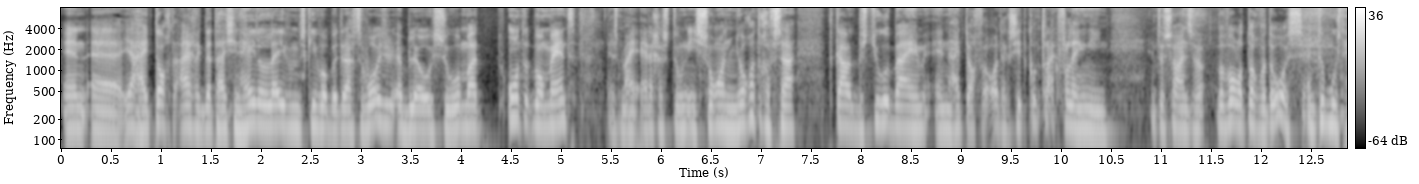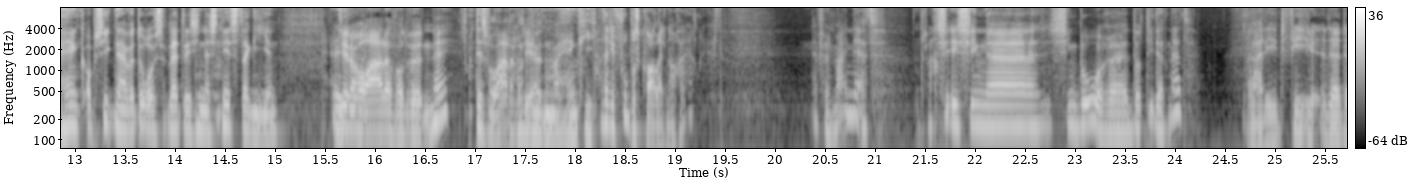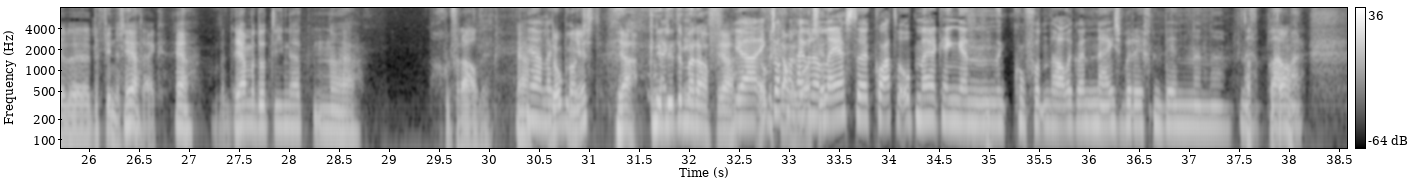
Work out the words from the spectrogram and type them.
En eh, ja, hij tocht eigenlijk dat hij zijn hele leven misschien wel bedragse woord bloos zo. Maar op het moment, dat is mij ergens toen in zo'n 90 of zo, toen kwam het bestuur bij hem en hij dacht, oh, daar zit contractverlenging in. En toen zeiden ze, we willen toch wat oors. En toen moest Henk op ziek naar wat oors. Letter is hij naar Snitstag in. Het is wel aardig wat we, nee? Het is wel aardig wat we, maar Henkie. Had hij die nog eigenlijk? Nee, volgens mij net. Is zijn, uh, zijn boer, uh, doet hij dat net? Ja, die, de, de, de, de fitnesspraktijk. Ja, ja. Maar, ja, maar doet hij net, nou ja. Goed verhaal dit. Ja, ja Ja, knip dit er maar af. Ja, ja ik toch nog even een laatste kwarte opmerking en ik kom voor dadelijk een nice berichten binnen. En, uh, nou, wat, wat maar.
